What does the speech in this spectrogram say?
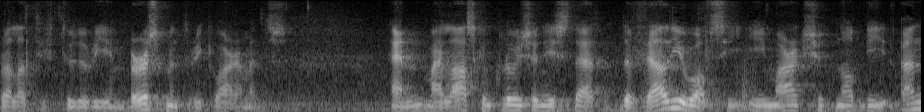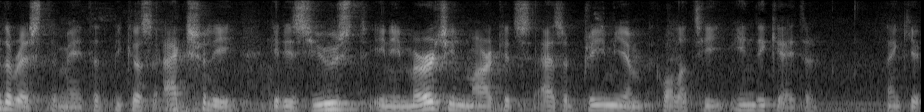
relative to the reimbursement requirements. And my last conclusion is that the value of CE mark should not be underestimated because actually it is used in emerging markets as a premium quality indicator. Thank you.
